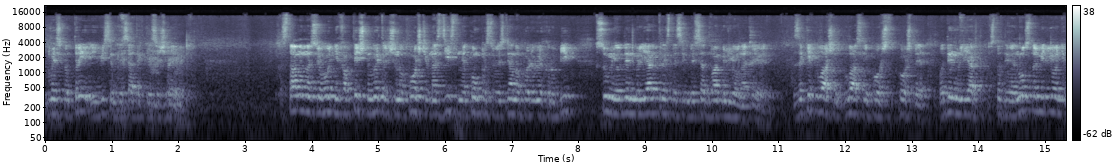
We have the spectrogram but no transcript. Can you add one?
близько 3,8 тисяч гривень. Станом на сьогодні фактично витрачено коштів на здійснення комплексу весняно-польових робіт в сумі 1 мільярд 372 мільйона гривень, з яких власні, кошти 1 мільярд 190 мільйонів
